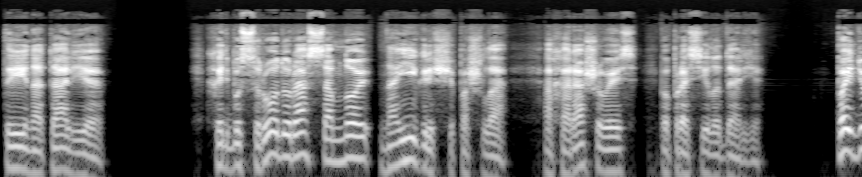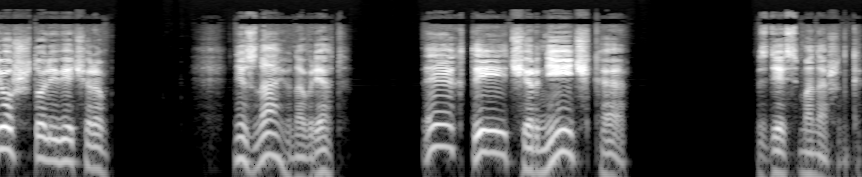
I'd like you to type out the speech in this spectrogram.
Ты, Наталья, хоть бы с роду раз со мной на игрище пошла, охорашиваясь, попросила Дарья. Пойдешь, что ли, вечером? Не знаю, навряд. Эх ты, черничка. Здесь монашенка.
